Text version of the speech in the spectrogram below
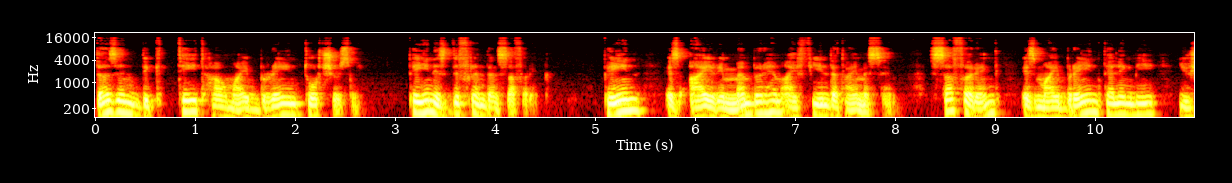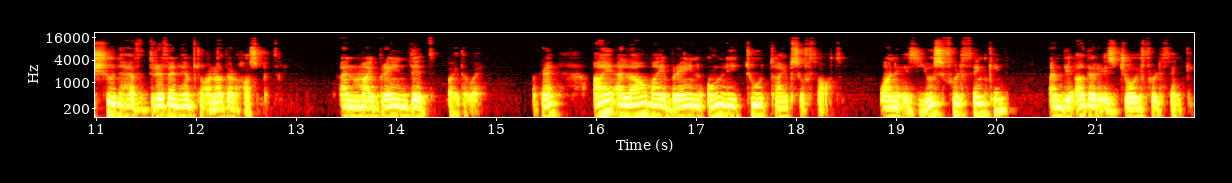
doesn't dictate how my brain tortures me. Pain is different than suffering. Pain is I remember him, I feel that I miss him. Suffering is my brain telling me you should have driven him to another hospital. And my brain did, by the way. Okay? I allow my brain only two types of thought. One is useful thinking, and the other is joyful thinking.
